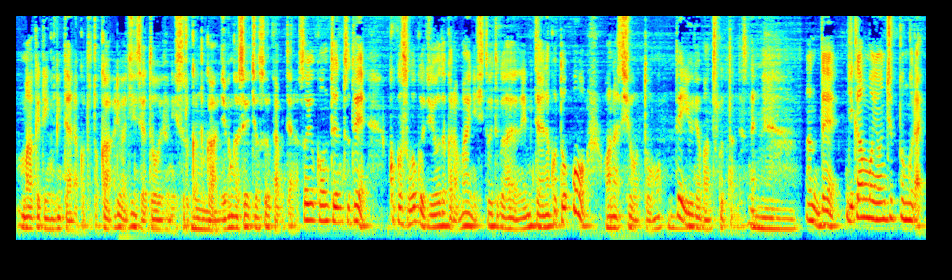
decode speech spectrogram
マーケティングみたいなこととか、あるいは人生をどういうふうにするかとか、うん。自分が成長するかみたいな、そういうコンテンツで、ここすごく重要だから前にしといてくださいよね、みたいなことをお話ししようと思って有料版作ったんですね。なので、時間も40分ぐらい、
